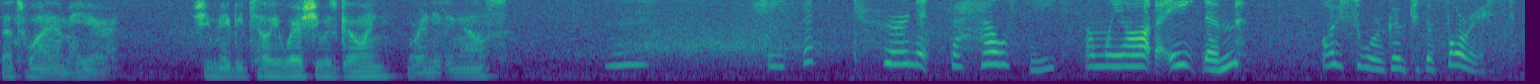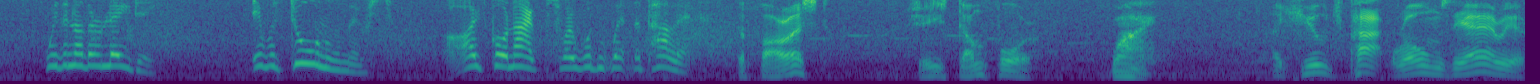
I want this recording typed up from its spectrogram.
that's why I'm here. She maybe tell you where she was going, or anything else? Mm, she said turnips are healthy and we ought to eat them. I saw her go to the forest with another lady. It was dawn almost. I'd gone out so I wouldn't wet the pallet. The forest? She's done for. Why? A huge pack roams the area.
